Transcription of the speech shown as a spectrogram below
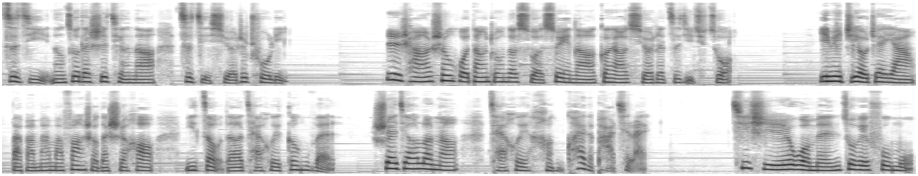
自己能做的事情呢，自己学着处理。日常生活当中的琐碎呢，更要学着自己去做。”因为只有这样，爸爸妈妈放手的时候，你走的才会更稳。摔跤了呢，才会很快的爬起来。其实，我们作为父母，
